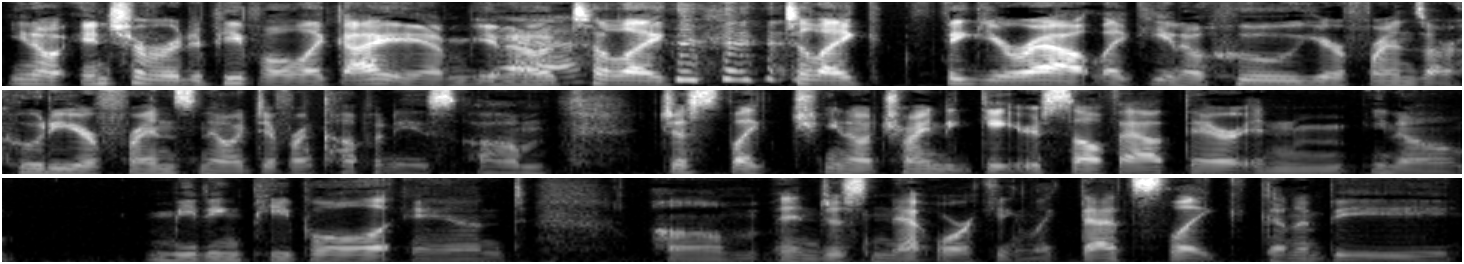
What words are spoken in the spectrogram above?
you know, introverted people like I am, you know, to like to like figure out like, you know, who your friends are, who do your friends know at different companies. Um just like, you know, trying to get yourself out there and, you know, meeting people and um and just networking. Like that's like going to be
